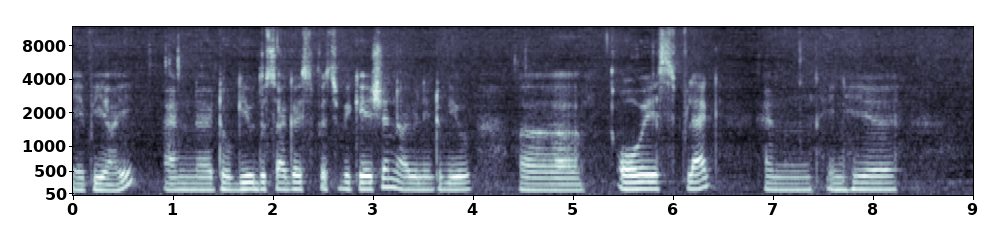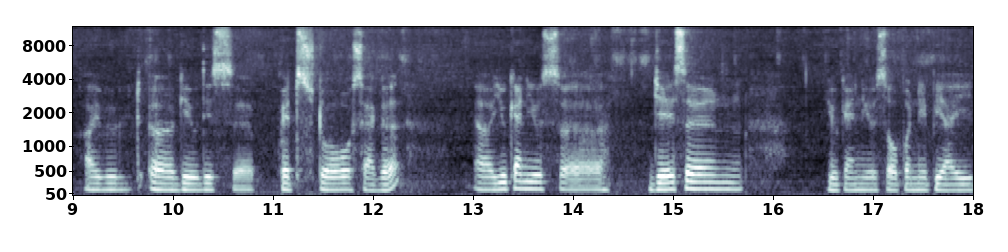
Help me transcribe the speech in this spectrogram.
api and uh, to give the swagger specification i will need to give uh, os flag. And in here i will uh, give this uh, pet store swagger uh, you can use JSON you can use OpenAPI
